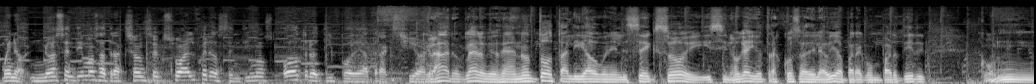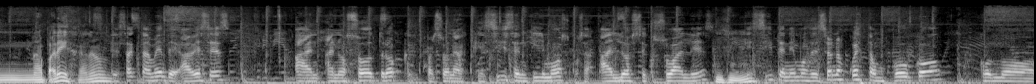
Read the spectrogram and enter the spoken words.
bueno, no sentimos atracción sexual, pero sentimos otro tipo de atracción. Claro, claro, que o sea, no todo está ligado con el sexo, y, sino que hay otras cosas de la vida para compartir con una pareja, ¿no? Exactamente, a veces a, a nosotros, personas que sí sentimos, o sea, a los sexuales, que sí tenemos deseo, nos cuesta un poco como,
